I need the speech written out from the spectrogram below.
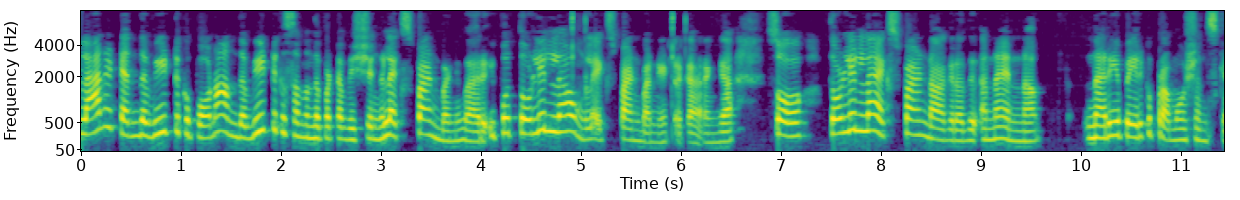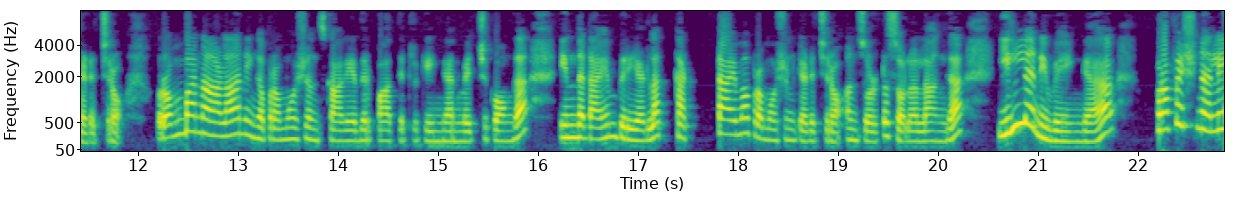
பிளானெட் எந்த வீட்டுக்கு போனா அந்த வீட்டுக்கு சம்பந்தப்பட்ட விஷயங்களை எக்ஸ்பேண்ட் பண்ணுவாரு. இப்போ தொழிலா உங்களை எக்ஸ்பேண்ட் பண்ணிட்டு இருக்காருங்க ஸோ தொழிலா எக்ஸ்பேண்ட் ஆகுறதுன்னா என்ன? நிறைய பேருக்கு ப்ரமோஷன்ஸ் கிடைச்சிரும். ரொம்ப நாளா நீங்க ப்ரமோஷன்ஸ்க்காக எதிர்பார்த்துட்டு இருக்கீங்கன்னு வச்சுக்கோங்க. இந்த டைம் பீரியட்ல கட்டாயமா ப்ரமோஷன் கிடைச்சிரும். சொல்லிட்டு சொல்லலாங்க. இல்ல நீ வைங்க ப்ரொஃபஷ்னலி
